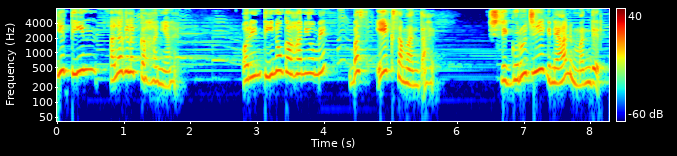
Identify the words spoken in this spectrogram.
ये तीन अलग अलग कहानियाँ हैं और इन तीनों कहानियों में बस एक समानता है। श्री गुरुजी ज्ञान मंदिर।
